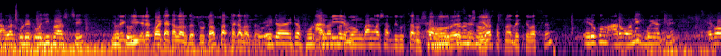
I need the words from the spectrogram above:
কালার কোডেড ওজিফা আসছে। নতুন? এটা কয়টা কালার দাও টোটাল চারটা কালার দাও। এটা এটা ফোর কালার আরবি এবং বাংলা শাব্দিক উচ্চারণ সহ রয়েছে। ভিউয়ার্স আপনারা দেখতে পাচ্ছেন। এরকম আরও অনেক বই আছে। এবং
